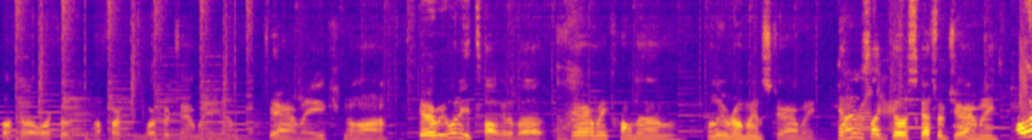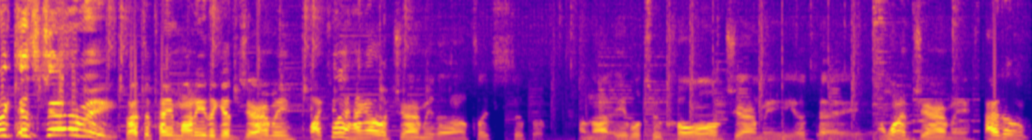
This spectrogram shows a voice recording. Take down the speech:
Fuck it, I'll work with, I'll fucking work with Jeremy again. Jeremy, come on. Jeremy, what are you talking about? Jeremy, calm down. Let me romance Jeremy. Can I just like go sketch with Jeremy? I want to kiss Jeremy! Do I have to pay money to get Jeremy? Why can't I hang out with Jeremy though? It's like stupid. I'm not able to call Jeremy. Okay. I want a Jeremy. I don't...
